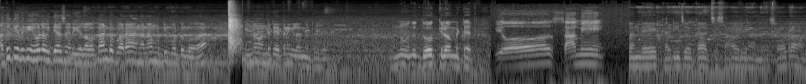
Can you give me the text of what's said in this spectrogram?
அதுக்கு இதுக்கும் எவ்வளோ வித்தியாசம் இருக்குது இதில் உக்காந்துட்டு போகிறேன் அங்கன்னா முட்டி போட்டு போவேன். இன்னும் வந்துட்டு எத்தனை கிலோமீட்டர் இருக்கு? இன்னும் வந்து தோ கிலோமீட்டர் ஐயோ சாமி. வந்து கடி ஜோக்கா வச்சு சாவடிக்கிறாங்க. சொல்கிறான்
